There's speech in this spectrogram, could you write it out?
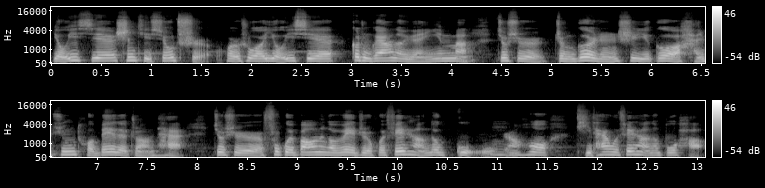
有一些身体羞耻，或者说有一些各种各样的原因嘛，就是整个人是一个含胸驼背的状态。就是富贵包那个位置会非常的鼓，然后体态会非常的不好。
